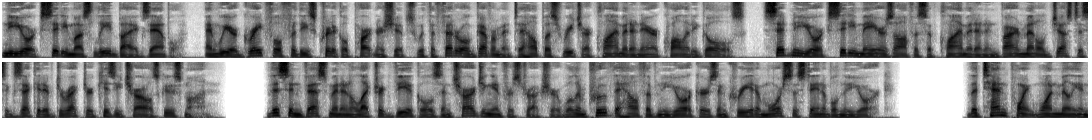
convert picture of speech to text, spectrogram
New York City must lead by example and we are grateful for these critical partnerships with the federal government to help us reach our climate and air quality goals, said New York City Mayor's Office of Climate and Environmental Justice Executive Director Kizzy Charles Guzman. This investment in electric vehicles and charging infrastructure will improve the health of New Yorkers and create a more sustainable New York. The $10.1 million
